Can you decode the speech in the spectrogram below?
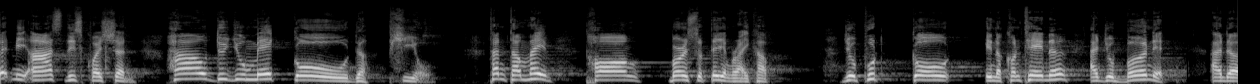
Let me ask this question How do you make gold pure ท่านทำให้ทองบริสุทธิ์ได้อย่างไรครับ You put gold in a container and you burn it and the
